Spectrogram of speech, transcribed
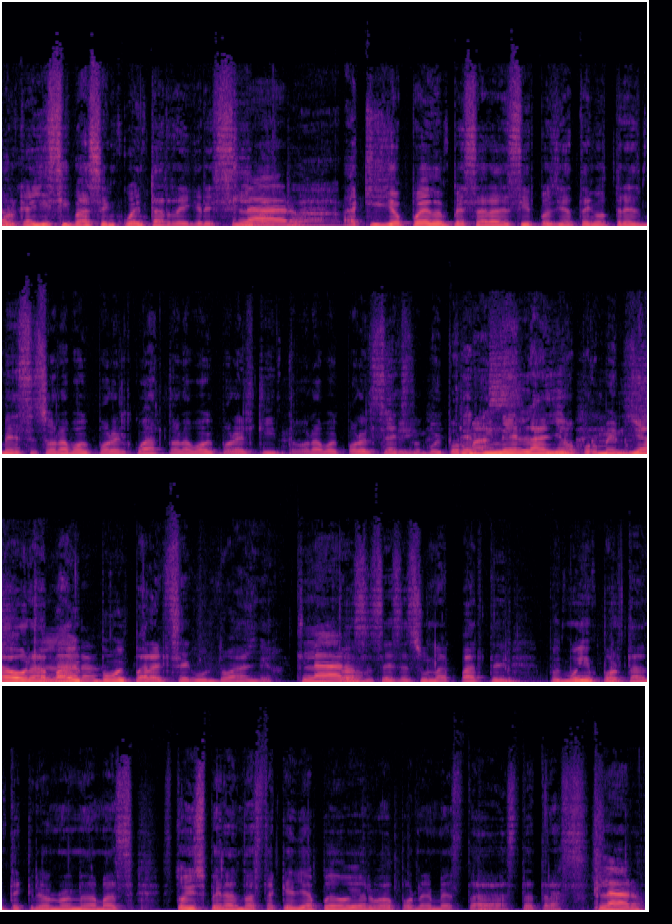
Porque allí sí vas en cuenta regresiva. Aquí yo puedo empezar a decir, pues ya tengo tres meses, ahora voy por el cuarto, ahora voy por el quinto, ahora voy por el sexto. voy por Terminé el año por menos. y ahora voy, voy para el segundo año. Claro. Entonces esa es una parte pues muy importante, creo, no nada más estoy esperando hasta qué día puedo ver para ponerme hasta, hasta atrás. Claro,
